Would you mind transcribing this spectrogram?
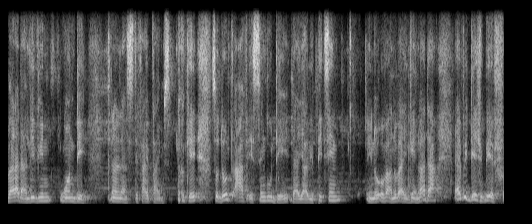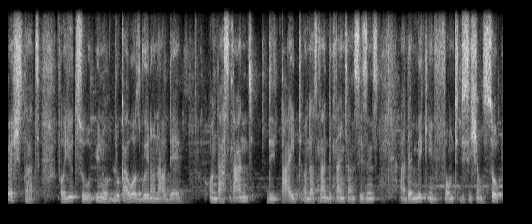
rather than living one day 365 times. Okay? So don't have a single day that you are repeating you know, over and over again. Rather, every day should be a fresh start for you to, you know, look at what's going on out there, understand the tide, understand the times and seasons, and then make informed decisions. So,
